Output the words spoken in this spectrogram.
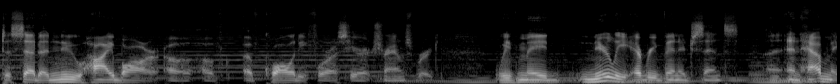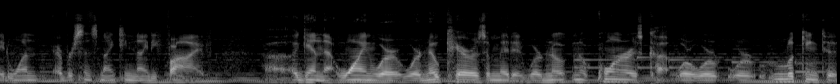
to set a new high bar of, of, of quality for us here at Schramsberg. We've made nearly every vintage since uh, and have made one ever since 1995. Uh, again, that wine where, where no care is omitted, where no, no corner is cut, where we're, we're looking to,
